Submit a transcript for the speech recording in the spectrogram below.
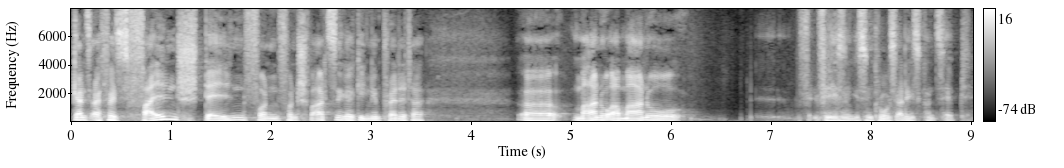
ganz einfach das Fallenstellen von, von Schwarzenegger gegen den Predator. Äh, Mano a Mano, ist ein großartiges Konzept.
